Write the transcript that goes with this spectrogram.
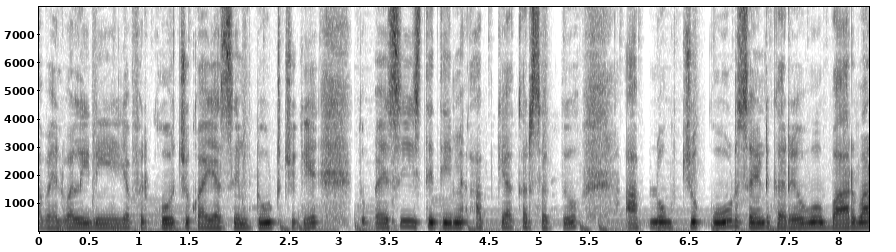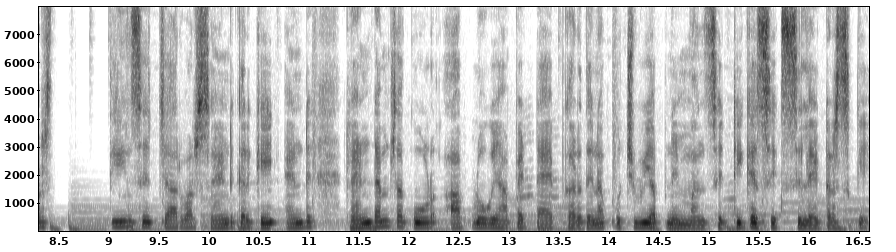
अवेलेबल ही नहीं है या फिर खो चुका है या सिम टूट चुकी है तो ऐसी स्थिति में आप क्या कर सकते हो? आप लोग जो कोड सेंड कर रहे हो, वो बार बार तीन से चार बार सेंड करके एंड रैंडम सा कोड आप लोग यहाँ पे टाइप कर देना कुछ भी अपने मन से, ठीक है सिक्स लेटर्स के।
